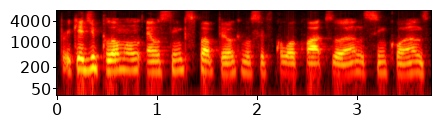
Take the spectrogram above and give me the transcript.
Porque diploma é um simples papel que você ficou quatro anos, cinco anos.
